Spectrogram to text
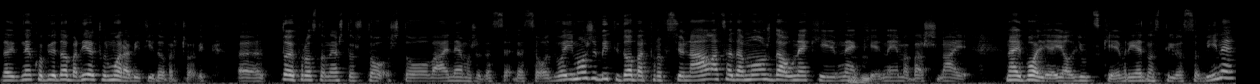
da bi neko bio dobar direktor mora biti i dobar čovjek. E, to je prosto nešto što što ovaj ne može da se da se odvoji. Može biti dobar profesionalac, a da možda u neke neke nema baš naj najbolje jel ljudske vrijednosti ili osobine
